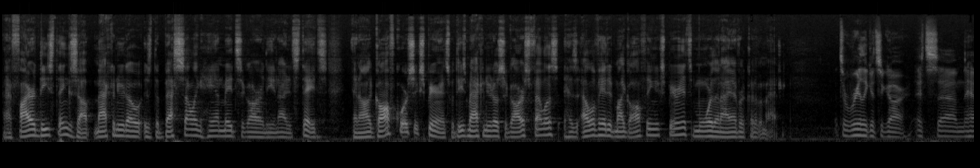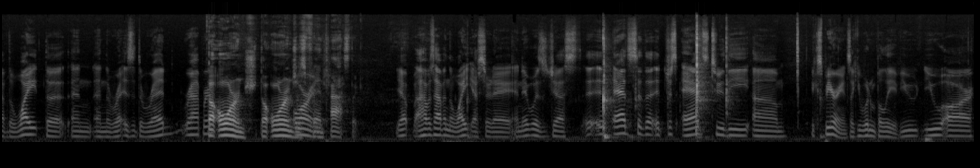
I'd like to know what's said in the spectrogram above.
and I fired these things up. Macanudo is the best selling handmade cigar in the United States. And our golf course experience with these Macanudo cigars, fellas, has elevated my golfing experience more than I ever could have imagined. It's a really good cigar. It's um, they have the white, the and and the red. Is it the red wrapper? The orange, the orange, Orange. is fantastic. Yep, I was having the white yesterday, and it was just it, it adds to the it just adds to the um, experience like you wouldn't believe. You you are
